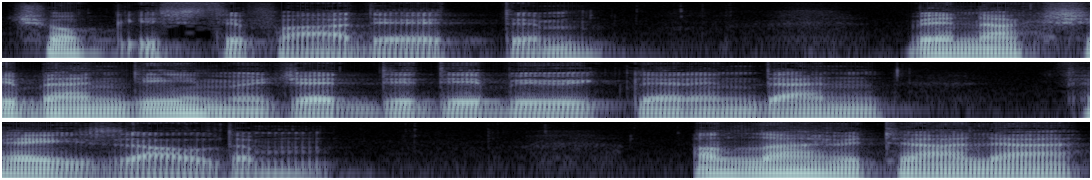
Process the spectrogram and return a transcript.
çok istifade ettim ve Nakşibendi müceddidi büyüklerinden feyz aldım. Allahü Teala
